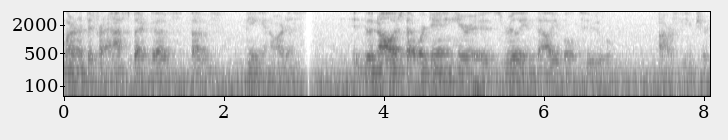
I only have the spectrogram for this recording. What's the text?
learn a different aspect of, of being an artist. The knowledge that we're gaining here is really invaluable to our future.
